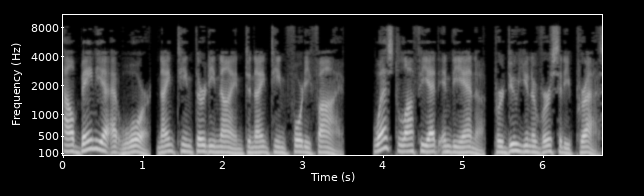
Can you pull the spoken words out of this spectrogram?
Albania at War, 1939–1945. West Lafayette, Indiana, Purdue University Press.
